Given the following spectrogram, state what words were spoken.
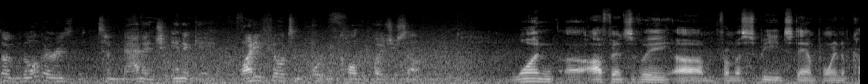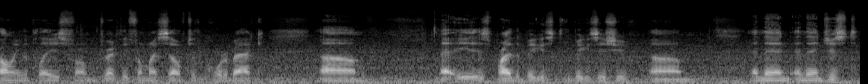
Doug, with all there is to manage in a game, why do you feel it's important to call the plays yourself? One, uh, offensively, um, from a speed standpoint of calling the plays from directly from myself to the quarterback, um, that is probably the biggest the biggest issue. Um, and then and then just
